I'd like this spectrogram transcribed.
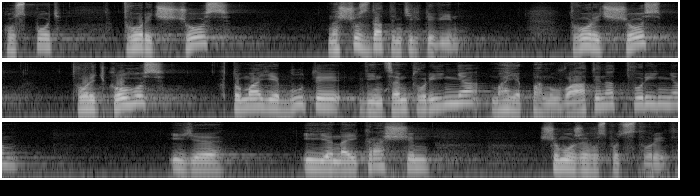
Господь творить щось, на що здатен тільки Він. Творить щось, творить когось, хто має бути вінцем творіння, має панувати над творінням і є, і є найкращим, що може Господь створити.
